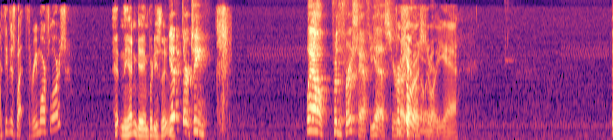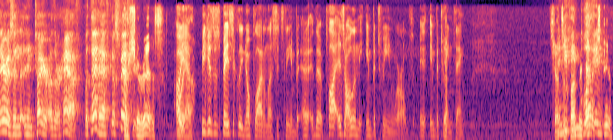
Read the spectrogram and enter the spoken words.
I think there's what three more floors. Hitting the end game pretty soon. Yep, 13. Well, for the first half, yes, you're For right. Sora's Although story, yeah. There is an, an entire other half, but that half goes There faster. sure is. Oh, yeah. because there's basically no plot unless it's the in, uh, the plot is all in the in between world, in, in between thing. It's got some fun can bl- and- too.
